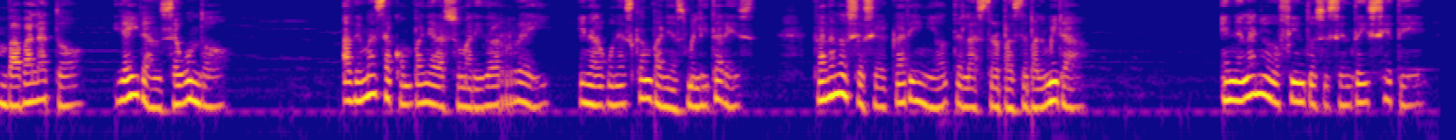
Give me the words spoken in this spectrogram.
Babalato y Irán II, además de acompañar a su marido al rey en algunas campañas militares, ganándose así el cariño de las tropas de Palmira. En el año 267,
